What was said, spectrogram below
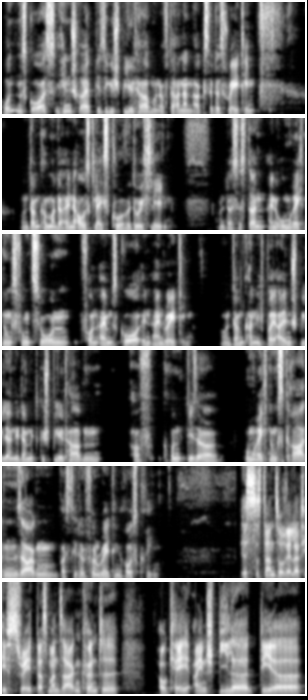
Rundenscores hinschreibt, die sie gespielt haben, und auf der anderen Achse das Rating. Und dann kann man da eine Ausgleichskurve durchlegen. Und das ist dann eine Umrechnungsfunktion von einem Score in ein Rating. Und dann kann ich bei allen Spielern, die da mitgespielt haben, aufgrund dieser Umrechnungsgraden sagen, was die da für ein Rating rauskriegen. Ist es dann so relativ straight, dass man sagen könnte, okay, ein Spieler, der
